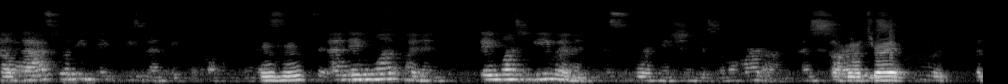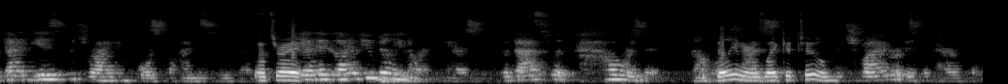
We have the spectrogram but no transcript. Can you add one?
Now that's what they think these men think what a woman is. Mm-hmm. And they want women, they want to be women because subordination gives them a hard on. I'm sorry to That's be so right. crude, but that is the driving force behind this movement. That's right. Yeah, they've got a few billionaires, but that's what powers it, not Billionaires like it too. the driver is the paraphilia.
